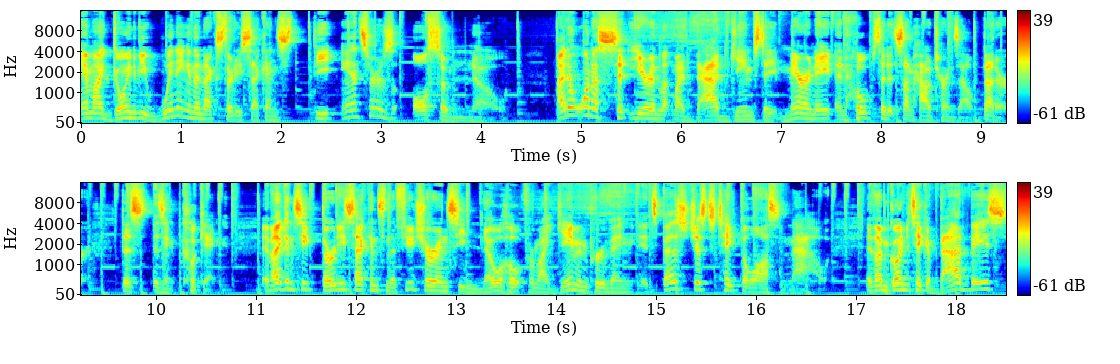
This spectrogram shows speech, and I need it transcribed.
am I going to be winning in the next 30 seconds, the answer is also no. I don't want to sit here and let my bad game state marinate in hopes that it somehow turns out better. This isn't cooking. If I can see 30 seconds in the future and see no hope for my game improving, it's best just to take the loss now. If I'm going to take a bad base,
